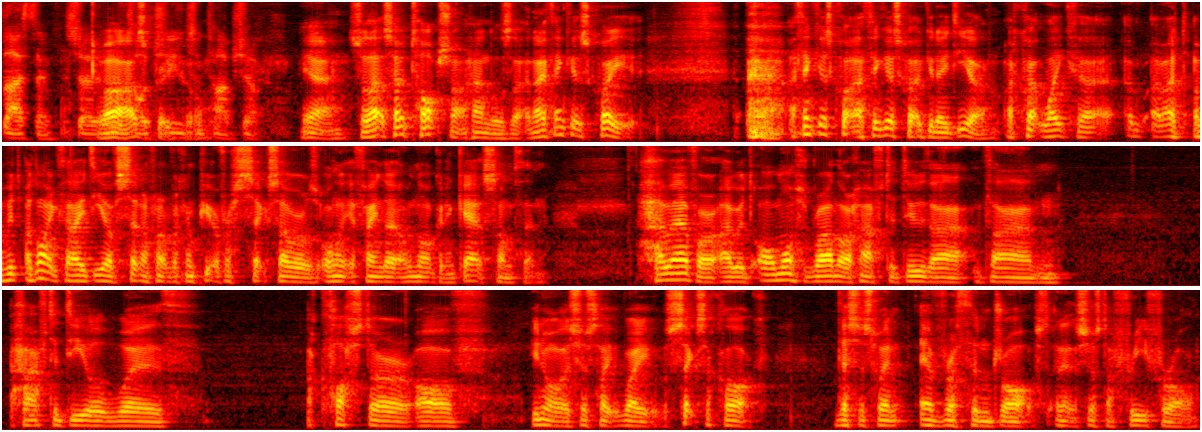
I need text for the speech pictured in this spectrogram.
Last time, so Wow, it's that's all pretty changed cool. to Top Shot. Yeah. So that's how Top Shot handles it, and I think it's quite. I think it's quite. I think it's quite a good idea. I quite like that. I, I, I, would, I don't like the idea of sitting in front of a computer for six hours only to find out I'm not going to get something. However, I would almost rather have to do that than have to deal with a cluster of, you know, it's just like right six o'clock. This is when everything drops, and it's just a free for all.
